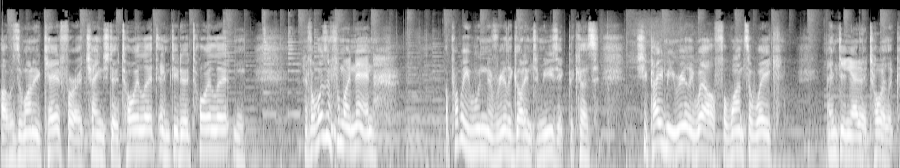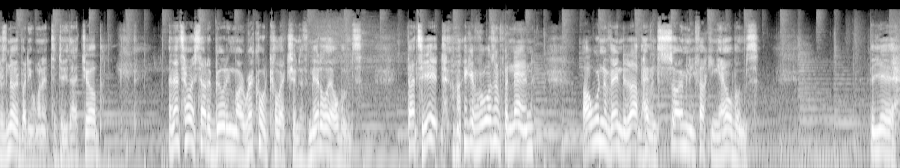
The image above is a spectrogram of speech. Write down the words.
I was the one who cared for her, changed her toilet, emptied her toilet. And if it wasn't for my nan, I probably wouldn't have really got into music because she paid me really well for once a week emptying out her toilet because nobody wanted to do that job. And that's how I started building my record collection of metal albums. That's it. Like, if it wasn't for Nan, I wouldn't have ended up having so many fucking albums. But yeah,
